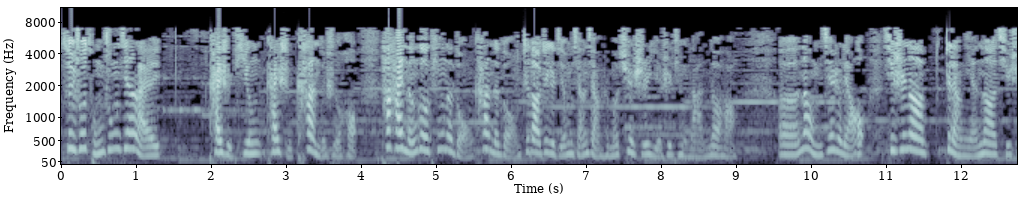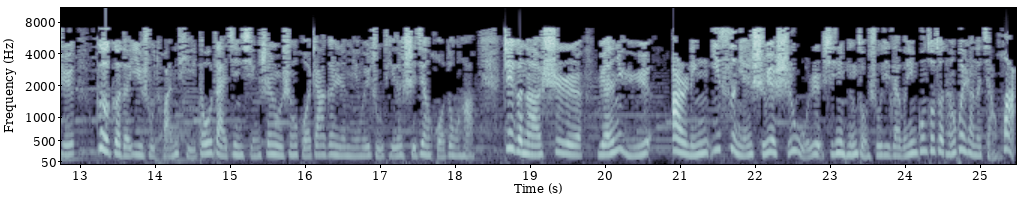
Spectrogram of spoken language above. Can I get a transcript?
所以说从中间来开始听、开始看的时候，他还能够听得懂、看得懂，知道这个节目想讲什么，确实也是挺难的哈。呃，那我们接着聊。其实呢，这两年呢，其实各个的艺术团体都在进行深入生活、扎根人民为主题的实践活动哈。这个呢是源于。二零一四年十月十五日，习近平总书记在文艺工作座谈会上的讲话。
